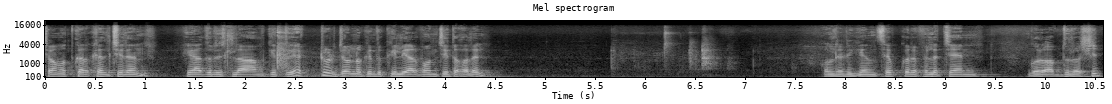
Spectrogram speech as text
চমৎকার খেলছিলেন। ইয়াদুল ইসলাম কিন্তু একটুর জন্য কিন্তু ক্লিয়ার বঞ্চিত হলেন। অলরেডি গেম সেভ করে ফেলেছেন গুরু আব্দুর রশিদ।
